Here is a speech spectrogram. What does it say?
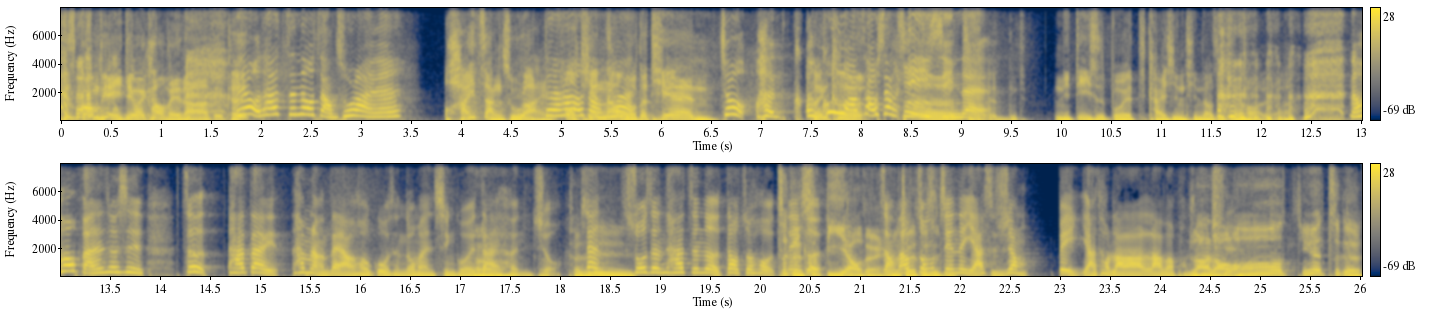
X 光片一定会靠北它，没有，它真的有长出来呢。哦，还长出来？对，它有长出来。我的天，就很很酷啊，超像异形的。你弟是不会开心听到这句话的。然后反正就是。这他戴他们俩戴牙套过程都蛮辛苦，会戴很久。嗯、可是但说真的，他真的到最后那个必要的，长到中间的牙齿就像被牙套拉拉拉到旁边拉到哦，因为这个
